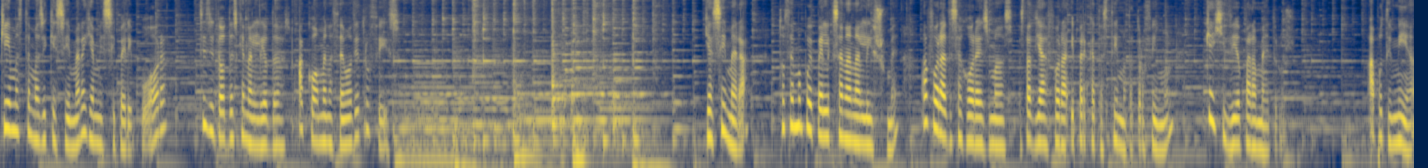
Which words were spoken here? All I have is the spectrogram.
και είμαστε μαζί και σήμερα για μισή περίπου ώρα συζητώντας και αναλύοντας ακόμα ένα θέμα διατροφής. Για σήμερα, το θέμα που επέλεξα να αναλύσουμε αφορά τις αγορές μας στα διάφορα υπερκαταστήματα τροφίμων και έχει δύο παραμέτρους. Από τη μία,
